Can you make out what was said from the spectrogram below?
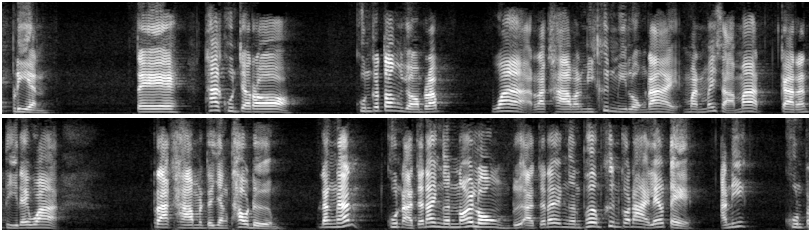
กเปลี่ยน แต่ถ้าคุณจะรอ คุณก็ต้องยอมรับ ว่าราคามันมีขึ้นมีลงได้ มันไม่สามารถการันตีได้ว่า ราคามันจะยังเท่าเดิม ดังนั้นคุณอาจจะได้เงินน้อยลง หรืออาจจะได้เงินเพิ่มขึ้นก็ได้แล้วแต่ อันนี้คุณไป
